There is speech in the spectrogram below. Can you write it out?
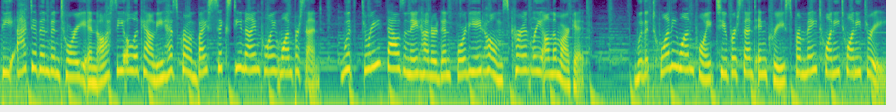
The active inventory in Osceola County has grown by 69.1%, with 3,848 homes currently on the market. With a 21.2% increase from May 2023,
